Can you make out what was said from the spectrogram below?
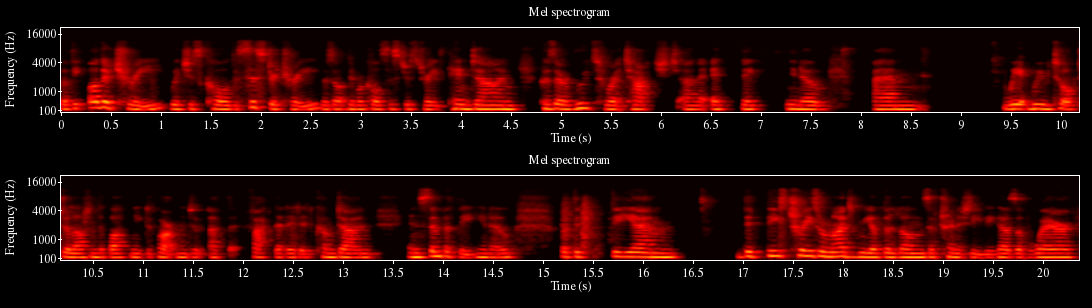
But the other tree, which is called the sister tree, was they were called sisters trees, came down because their roots were attached, and it they you know. Um, we, we talked a lot in the botany department of the fact that it had come down in sympathy, you know, but the, the um, the, these trees reminded me of the lungs of Trinity because of where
